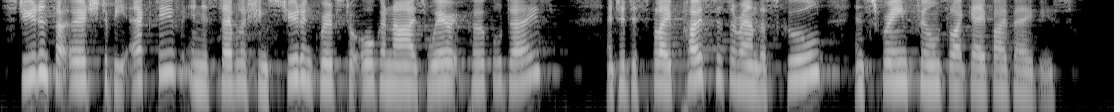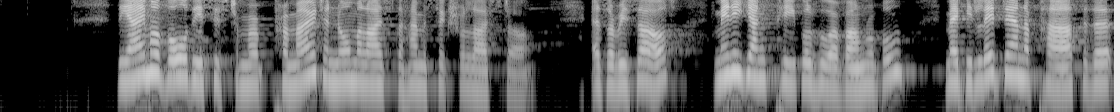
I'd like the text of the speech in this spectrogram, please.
Students are urged to be active in establishing student groups to organise Wear It Purple Days and to display posters around the school and screen films like Gayby Babies. The aim of all this is to promote and normalise the homosexual lifestyle. As a result, many young people who are vulnerable may be led down a path that,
